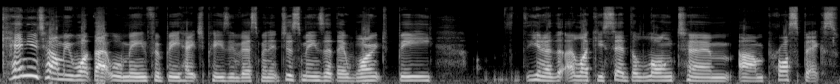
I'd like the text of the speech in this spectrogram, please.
can you tell me what that will mean for BHP's investment? It just means that there won't be you know, like you said, the long term um, prospects,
